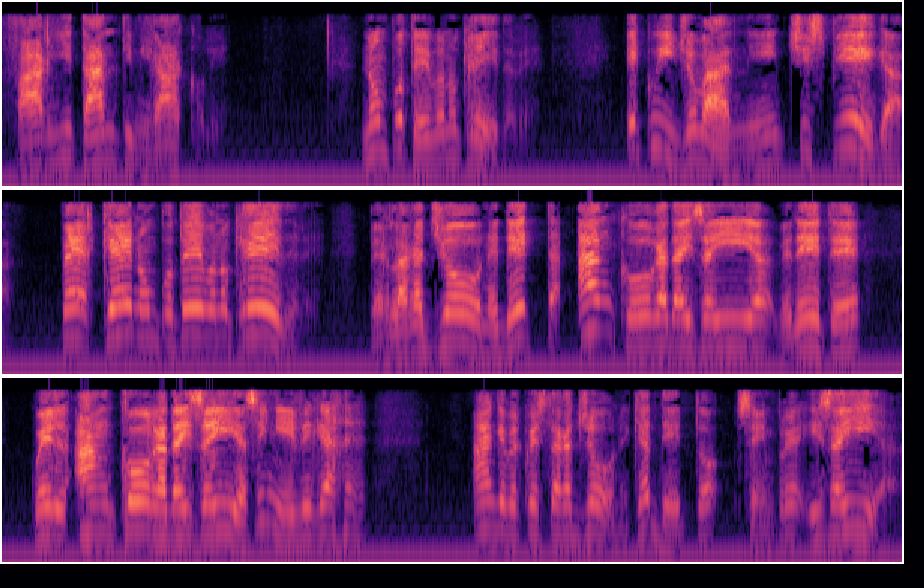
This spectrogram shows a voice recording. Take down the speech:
fargli tanti miracoli. Non potevano credere. E qui Giovanni ci spiega perché non potevano credere, per la ragione detta ancora da Isaia. Vedete? Quel ancora da Isaia significa anche per questa ragione che ha detto sempre Isaia,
